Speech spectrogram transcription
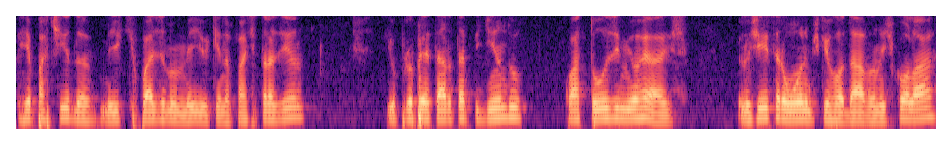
repartida meio que quase no meio aqui na parte traseira. E o proprietário está pedindo 14 mil reais. Pelo jeito era um ônibus que rodava no escolar.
